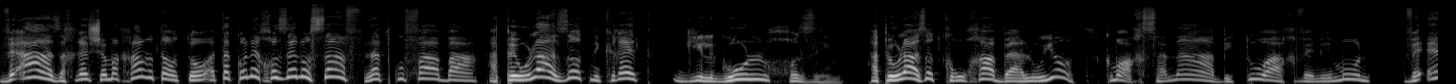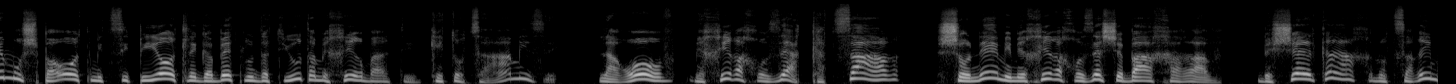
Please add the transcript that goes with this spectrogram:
ואז, אחרי שמכרת אותו, אתה קונה חוזה נוסף לתקופה הבאה. הפעולה הזאת נקראת גלגול חוזים. הפעולה הזאת כרוכה בעלויות, כמו אחסנה, ביטוח ומימון, והן מושפעות מציפיות לגבי תנודתיות המחיר בעתיד. כתוצאה מזה, לרוב מחיר החוזה הקצר שונה ממחיר החוזה שבא אחריו. בשל כך נוצרים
